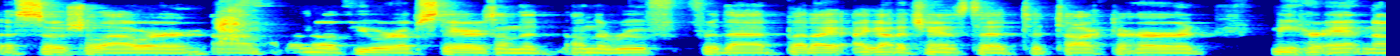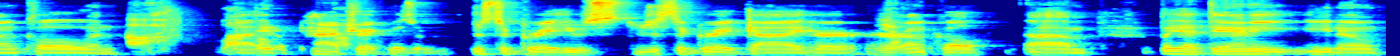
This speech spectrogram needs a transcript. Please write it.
a social hour. Um, I don't know if you were upstairs on the on the roof for that, but I, I got a chance to to talk to her and meet her aunt and uncle. And oh, uh, you know, Patrick was just a great. He was just a great guy. Her her uncle. Um, but yeah, Dani, you know,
